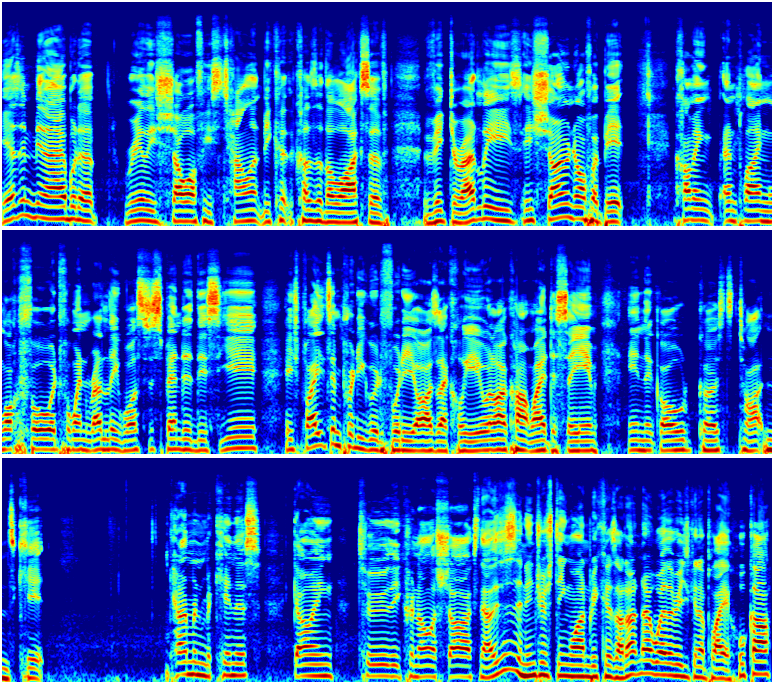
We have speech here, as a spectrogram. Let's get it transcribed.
He hasn't been able to really show off his talent because because of the likes of Victor Radley. He's, he's shown off a bit coming and playing lock forward for when Radley was suspended this year. He's played some pretty good footy, Isaac Liu, and I can't wait to see him in the Gold Coast Titans kit. Cameron McInnes going to the Cronulla Sharks. Now, this is an interesting one because I don't know whether he's going to play hooker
